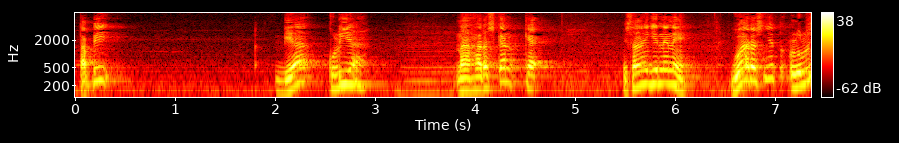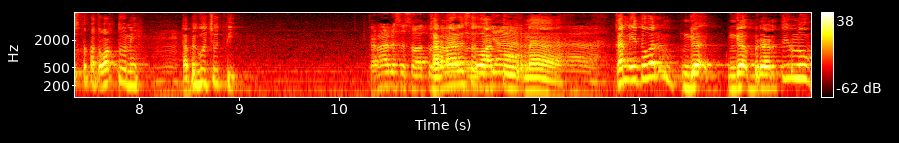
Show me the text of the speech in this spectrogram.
tapi dia kuliah. Nah harus kan kayak misalnya gini nih gue harusnya lulus tepat waktu nih tapi gue cuti Karena ada sesuatu karena ada sesuatu. kejar. nah kan itu kan nggak nggak berarti lu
